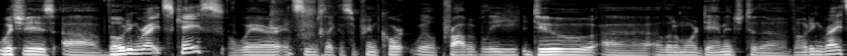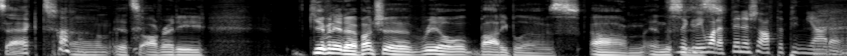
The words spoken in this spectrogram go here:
which is a voting rights case where it seems like the Supreme Court will probably do uh, a little more damage to the Voting Rights Act. um, it's already given it a bunch of real body blows. Um, and this It's like is they want to finish off the pinata.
